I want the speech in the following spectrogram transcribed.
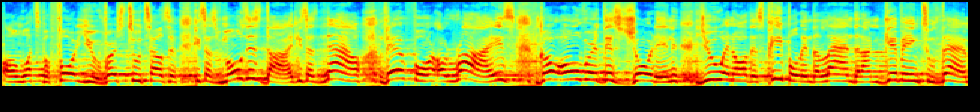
on what's before you. Verse 2 tells him, he says, Moses died. He says, now therefore arise, go over this Jordan, you and all this people in the land that I'm giving to them,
